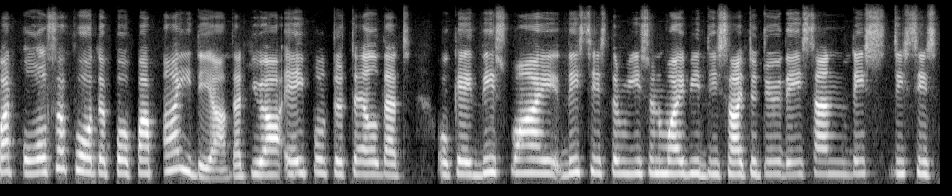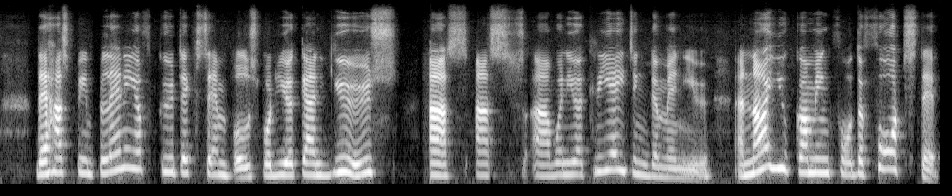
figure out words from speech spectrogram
but also for the pop-up idea that you are able to tell that okay this why this is the reason why we decide to do this and this this is there has been plenty of good examples what you can use as as uh, when you are creating the menu. And now you're coming for the fourth step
